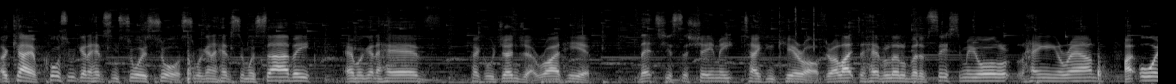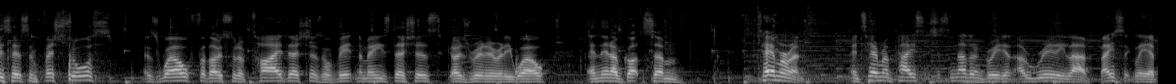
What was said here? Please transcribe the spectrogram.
Okay, of course we're gonna have some soy sauce. We're gonna have some wasabi and we're gonna have pickled ginger right here. That's your sashimi taken care of. I like to have a little bit of sesame oil hanging around. I always have some fish sauce as well for those sort of Thai dishes or Vietnamese dishes. Goes really, really well. And then I've got some tamarind. And tamarind paste is just another ingredient I really love. Basically a,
